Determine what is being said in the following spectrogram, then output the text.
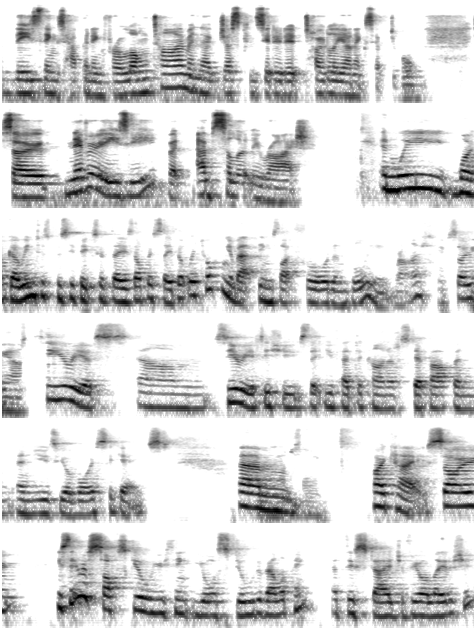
these things happening for a long time and they've just considered it totally unacceptable. So never easy but absolutely right and we won't go into specifics of these, obviously, but we're talking about things like fraud and bullying, right? So yeah. serious, um, serious issues that you've had to kind of step up and, and use your voice against. Um, okay, so is there a soft skill you think you're still developing at this stage of your leadership?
